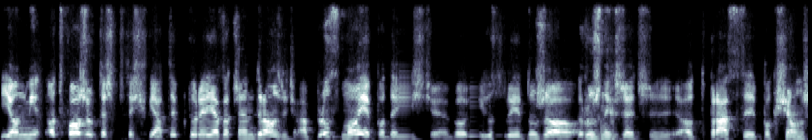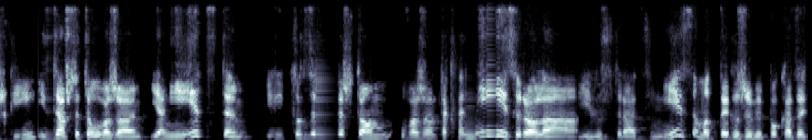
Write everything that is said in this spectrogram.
I on mi otworzył też te światy, w które ja zacząłem drążyć. A plus moje podejście, bo ilustruje dużo różnych rzeczy, od prasy po książki, i zawsze to uważałem. Ja nie jestem, i to zresztą uważam, taka nie jest rola ilustracji. Nie jestem od tego, żeby pokazać,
